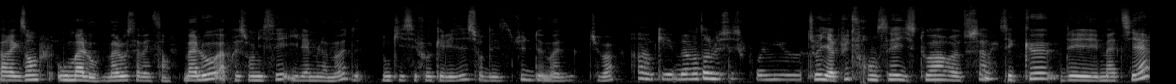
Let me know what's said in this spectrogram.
par exemple, ou Malo. Malo, ça va être simple. Malo, après son lycée, il aime la mode. Donc il s'est focalisé sur des études de mode, tu vois. Ah, ok. Bah, maintenant, je sais ce que je pourrais mieux. Tu vois, il n'y a plus de français, histoire, euh, tout ça. Oui. C'est que des matières.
